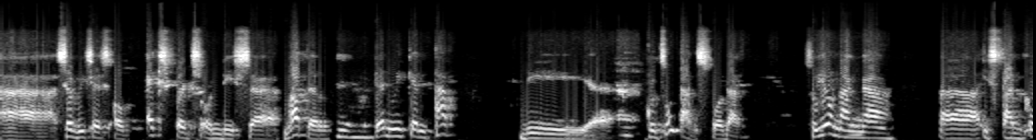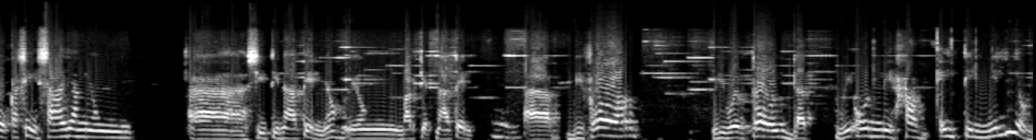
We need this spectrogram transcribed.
uh, services of experts on this uh, matter, then we can tap the uh, consultants for that. So yun ang uh, uh, stand ko kasi sayang yung uh, city natin, no? yung market natin. Uh, before, we were told that we only have 18 million.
